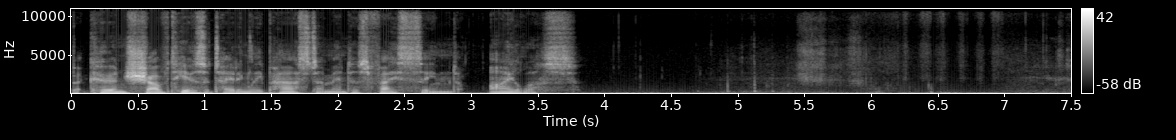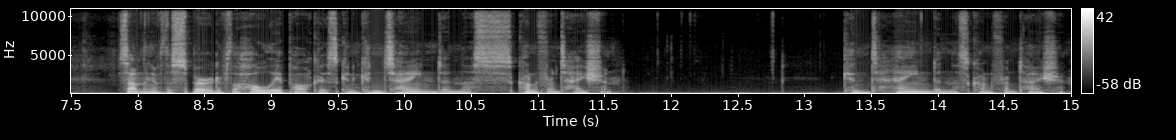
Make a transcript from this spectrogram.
but Kern shoved hesitatingly past him and his face seemed eyeless. Something of the spirit of the whole epoch is contained in this confrontation. Contained in this confrontation.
